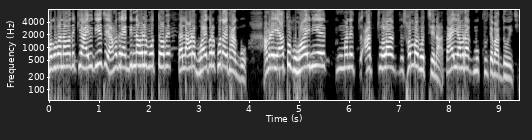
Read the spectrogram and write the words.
ভগবান আমাদের কি আয়ু দিয়েছে? আমাদের একদিন না হলে মরতে হবে তাহলে আমরা ভয় করে কোথায় থাকব? আমরা এত ভয় নিয়ে মানে আর চলা সম্ভব হচ্ছে না তাই আমরা মুখ খুলতে বাধ্য হয়েছি।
